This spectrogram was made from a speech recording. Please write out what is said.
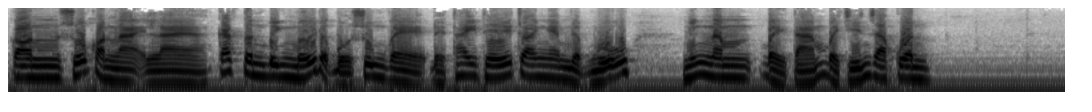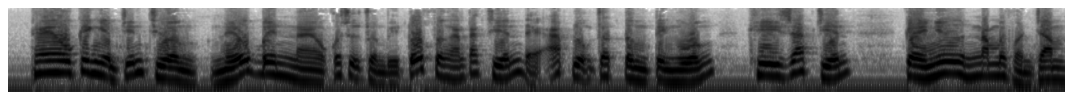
còn số còn lại là các tân binh mới được bổ sung về để thay thế cho anh em nhập ngũ những năm 78, 79 ra quân. Theo kinh nghiệm chiến trường, nếu bên nào có sự chuẩn bị tốt phương án tác chiến để áp dụng cho từng tình huống khi giáp chiến kể như 50%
